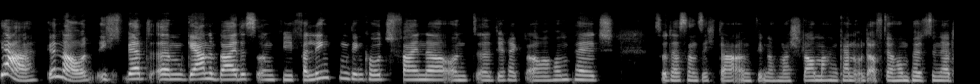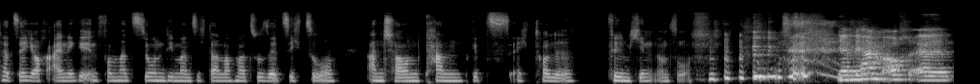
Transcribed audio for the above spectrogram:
ja, genau. Ich werde ähm, gerne beides irgendwie verlinken, den Coach Finder und äh, direkt eure Homepage sodass man sich da irgendwie nochmal schlau machen kann. Und auf der Homepage sind ja tatsächlich auch einige Informationen, die man sich da nochmal zusätzlich zu anschauen kann. Gibt es echt tolle Filmchen und so. ja, wir haben auch äh,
